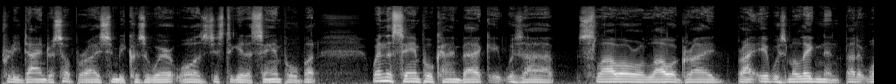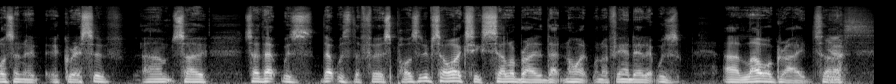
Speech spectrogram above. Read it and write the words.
pretty dangerous operation because of where it was, just to get a sample. But when the sample came back, it was a slower or lower grade brain. It was malignant, but it wasn't aggressive. Um, so, so that was that was the first positive. So I actually celebrated that night when I found out it was uh, lower grade. So yes.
